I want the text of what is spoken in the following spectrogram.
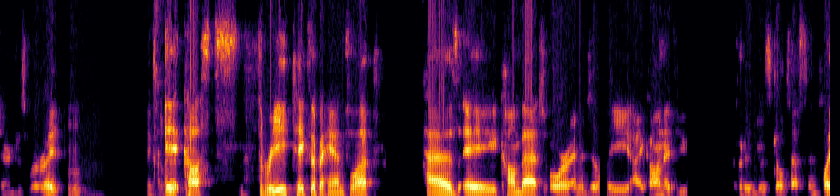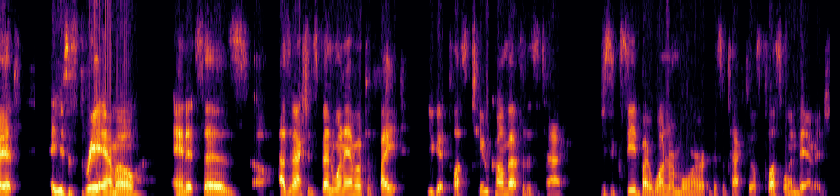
Derringers were, right? Think so. It costs three, takes up a hand slot, has a combat or an agility icon if you put it into a skill test and play it. It uses three ammo, and it says, oh, as an action, spend one ammo to fight. You get plus two combat for this attack. If you succeed by one or more, this attack deals plus one damage.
